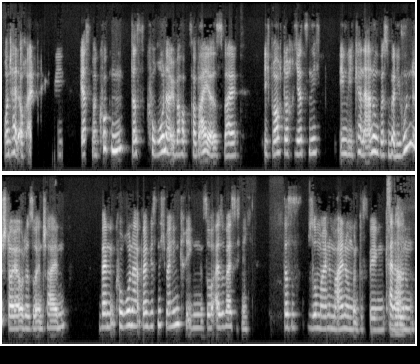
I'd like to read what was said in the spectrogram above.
Und halt auch einfach irgendwie erstmal gucken, dass Corona überhaupt vorbei ist, weil ich brauche doch jetzt nicht irgendwie, keine Ahnung, was über die Hundesteuer oder so entscheiden, wenn Corona, wenn wir es nicht mehr hinkriegen, so, also weiß ich nicht. Das ist so meine Meinung und deswegen, keine weil Ahnung.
